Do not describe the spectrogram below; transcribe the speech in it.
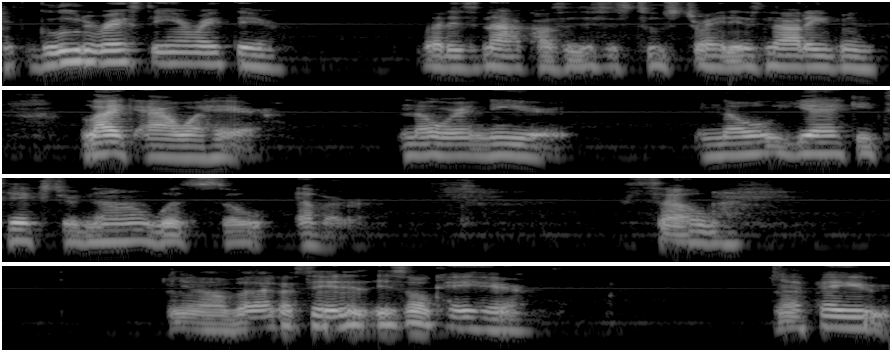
glue the rest in right there. But it's not because this is too straight. It's not even like our hair. Nowhere near it. No yaki texture, none whatsoever. So, you know, but like I said, it, it's okay hair. I paid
